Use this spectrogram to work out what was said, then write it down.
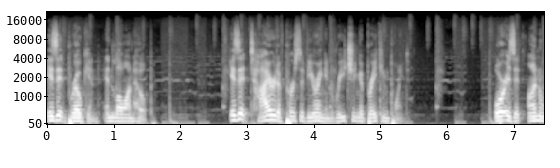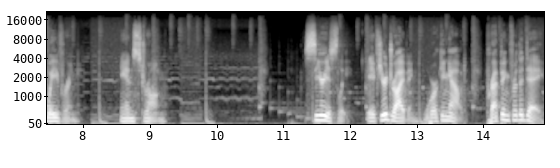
Is it broken and low on hope? Is it tired of persevering and reaching a breaking point? Or is it unwavering and strong? Seriously, if you're driving, working out, prepping for the day,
